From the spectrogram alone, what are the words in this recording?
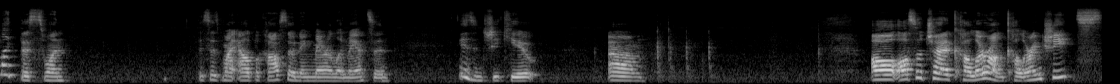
like this one. This is my Alpacasso named Marilyn Manson. Isn't she cute? Um, I'll also try to color on coloring sheets.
